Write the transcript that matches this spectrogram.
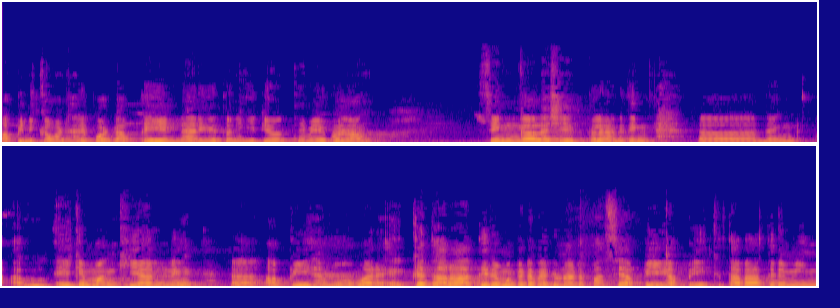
අපි නිකමට හරි පොඩ්ඩක් පේෙන් හරි එතන හිටියොත් මේ කොල්ලන් සිංගල ශේප්පලා නතින් දැන් ඒක මං කියන්නේ අපි හැමෝමර එක තරාතිරමකට වැටුණට පස්සේ අපි අප එක තරාතිරමින්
